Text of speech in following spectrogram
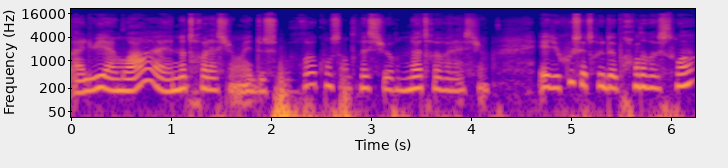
à lui à moi, à notre relation, et de se reconcentrer sur notre relation. Et du coup, ce truc de prendre soin,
